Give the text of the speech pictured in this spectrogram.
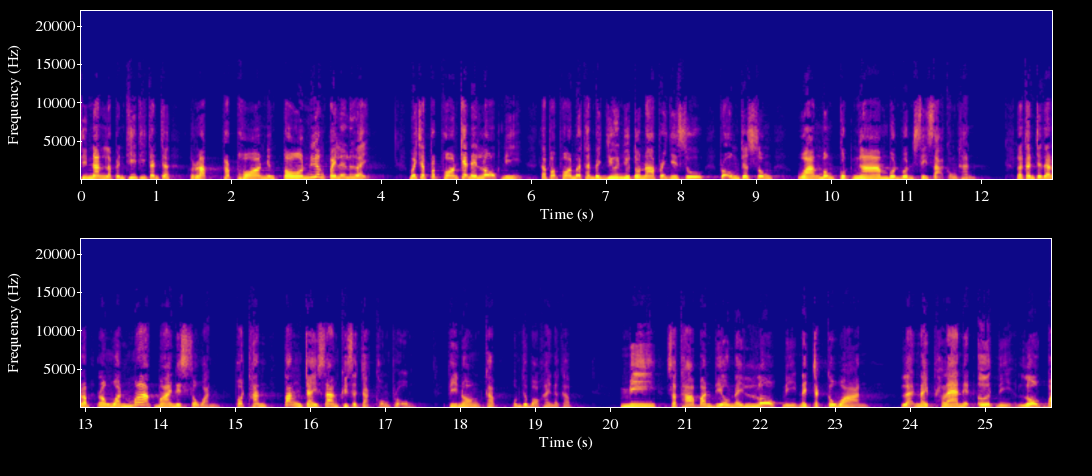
ที่นั่นแหละเป็นที่ที่ท่านจะรับพระพรอย่างต่อเนื่องไปเรื่อย ๆ ไม่ใช่พระพรแค่ในโลกนี้ แต่พระพรเมื่อท่านไปยืนอยู่ต่อหน้าพระเยซู พระองค์จะทรงวางมงกุฎงามบนบนศีรษะของท่าน และท่านจะได้รับรางวัลมากมายในสวรรค์ เพราะท่านตั้งใจสร้างคริสตจักรของพระองค์ พี่น้องครับผมจะบอกให้นะครับ มีสถาบันเดียวในโลกนี้ในจักรวาล และในแพลเน็ตเอิร์ธนี้ โลกใบ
